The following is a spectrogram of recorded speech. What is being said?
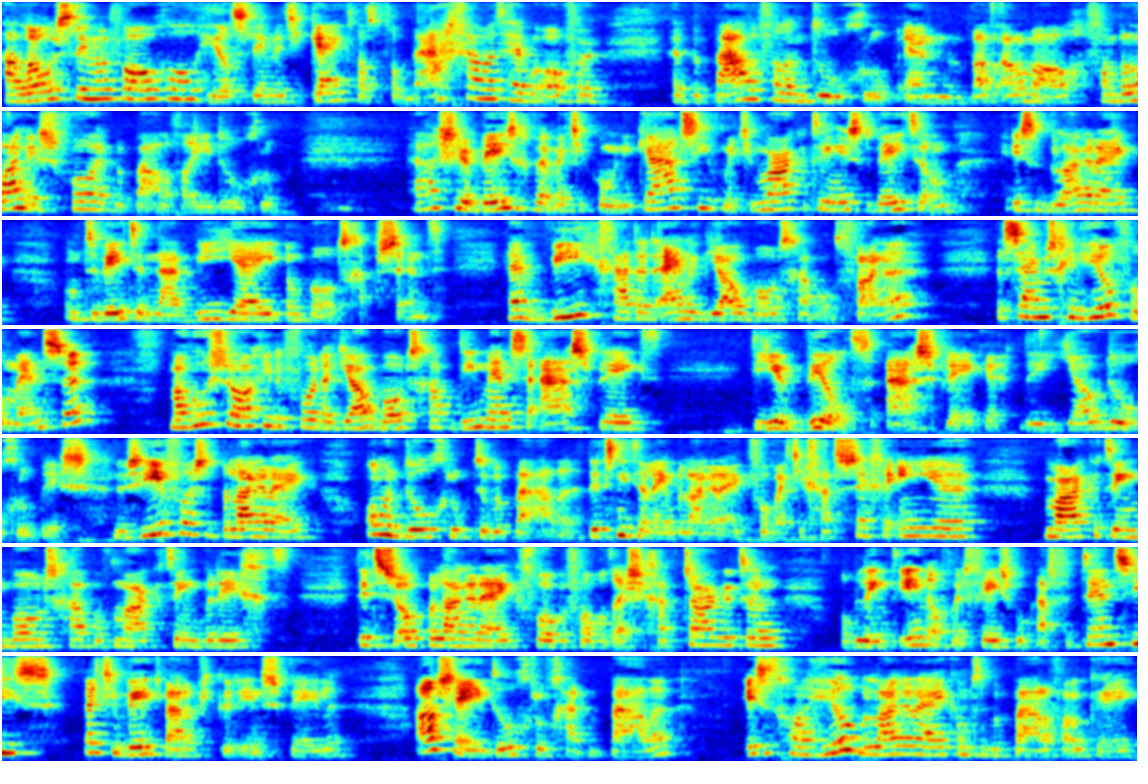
Hallo slimme vogel, heel slim dat je kijkt, want vandaag gaan we het hebben over het bepalen van een doelgroep en wat allemaal van belang is voor het bepalen van je doelgroep. Als je bezig bent met je communicatie of met je marketing is het, weten om, is het belangrijk om te weten naar wie jij een boodschap zendt. Wie gaat uiteindelijk jouw boodschap ontvangen? Dat zijn misschien heel veel mensen, maar hoe zorg je ervoor dat jouw boodschap die mensen aanspreekt die je wilt aanspreken, die jouw doelgroep is. Dus hiervoor is het belangrijk om een doelgroep te bepalen. Dit is niet alleen belangrijk voor wat je gaat zeggen in je marketingboodschap of marketingbericht. Dit is ook belangrijk voor bijvoorbeeld als je gaat targeten op LinkedIn of met Facebook advertenties, dat je weet waarop je kunt inspelen. Als jij je doelgroep gaat bepalen, is het gewoon heel belangrijk om te bepalen van oké,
